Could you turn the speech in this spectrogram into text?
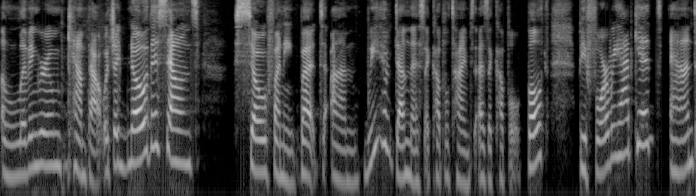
a living room camp out, which I know this sounds so funny, but um, we have done this a couple times as a couple, both before we had kids and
